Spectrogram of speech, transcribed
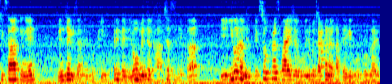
직사각형의 면적이잖아요. 높이. 그러니까 이제 요 면적 다 합쳤으니까 이, 이거는 x 플러스 y제곱 일부 작거나 같다. 이게 뭐- 뭔가 이게?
